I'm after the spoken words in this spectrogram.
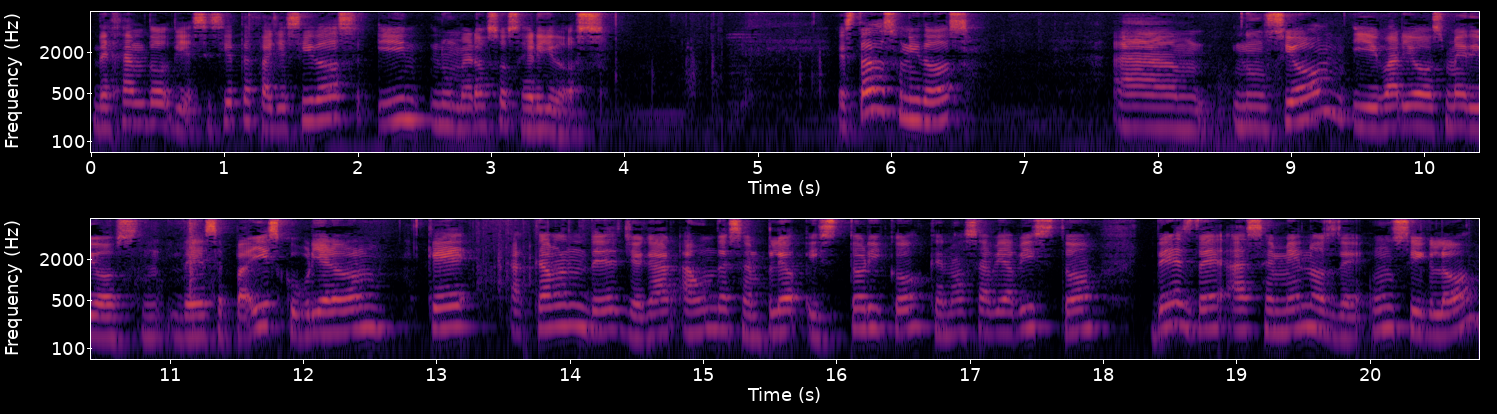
dejando 17 fallecidos y numerosos heridos. Estados Unidos anunció y varios medios de ese país cubrieron que acaban de llegar a un desempleo histórico que no se había visto desde hace menos de un siglo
